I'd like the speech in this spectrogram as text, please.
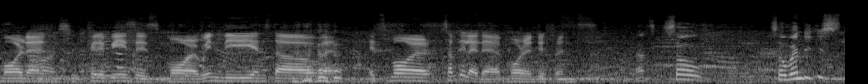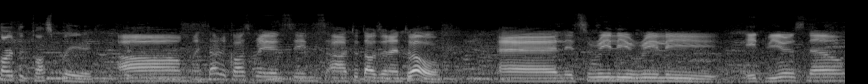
more than Oh, Philippines is more windy and stuff. and it's more something like that, more a difference. That's, so, so when did you started cosplaying? Um, I started cosplaying since uh, 2012, and it's really, really eight years now.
